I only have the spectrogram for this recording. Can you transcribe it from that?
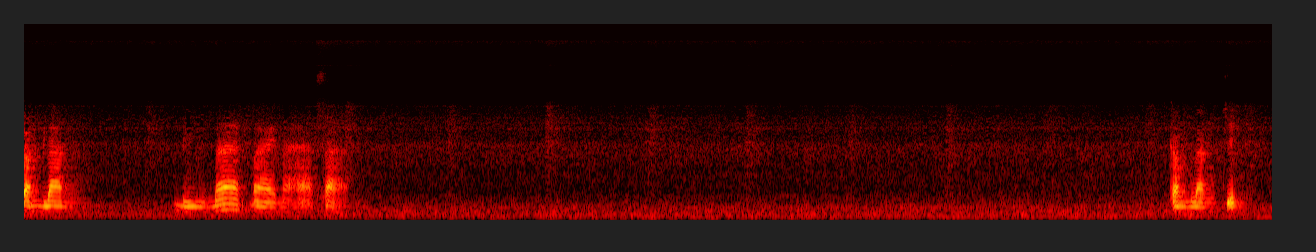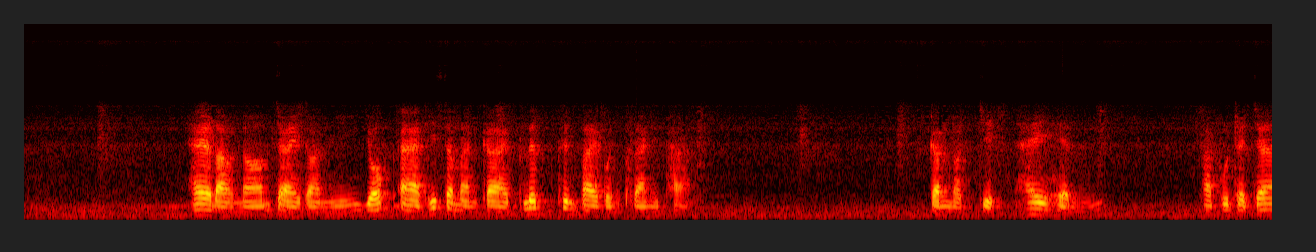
กำลังมีมากมายมหาศาลกำลังจิต ให้เราน้อมใจตอนนี้ยกอาทิสมันกายพลึบขึ้นไปบนพระนิพพานกำหนดจิตให้เห็น พระพุทธเจ้า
